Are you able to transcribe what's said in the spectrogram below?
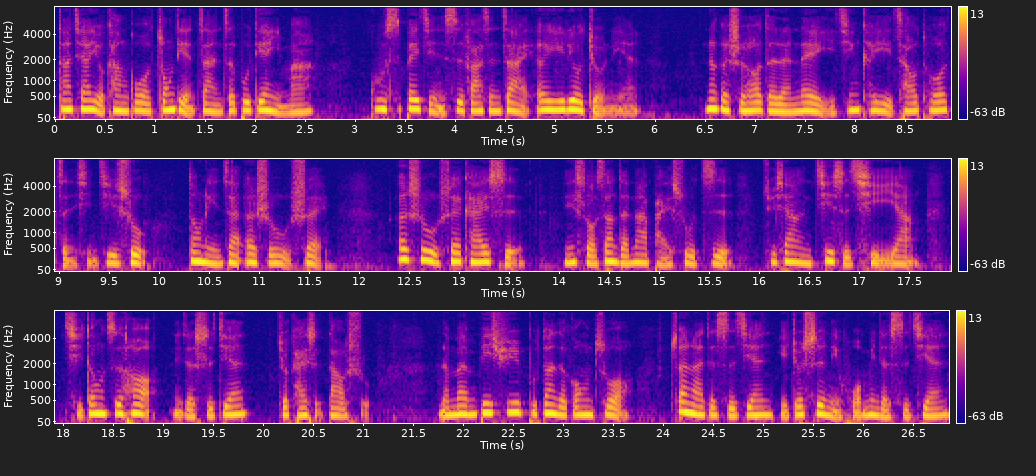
大家有看过《终点站》这部电影吗？故事背景是发生在二一六九年，那个时候的人类已经可以超脱整形技术。冻龄在二十五岁，二十五岁开始，你手上的那排数字就像计时器一样，启动之后，你的时间就开始倒数。人们必须不断的工作，赚来的时间也就是你活命的时间。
